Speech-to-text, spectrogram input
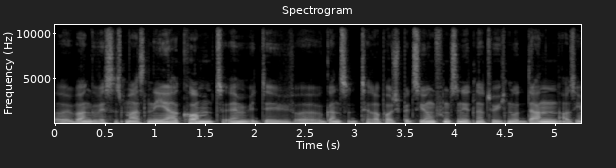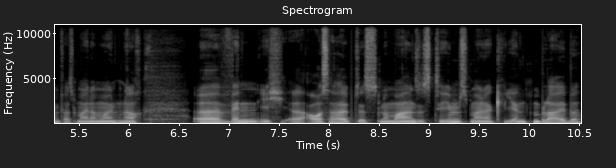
äh, über ein gewisses Maß näher kommt. Ähm, die äh, ganze therapeutische Beziehung funktioniert natürlich nur dann, also jedenfalls meiner Meinung nach, äh, wenn ich außerhalb des normalen Systems meiner Klienten bleibe.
